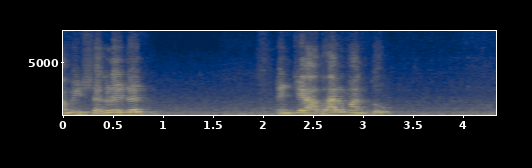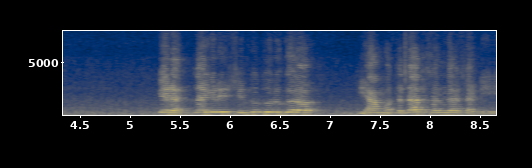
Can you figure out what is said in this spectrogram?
आम्ही सगळेजण यांचे आभार मानतो. की रत्नागिरी सिंधुदुर्ग या मतदारसंघासाठी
